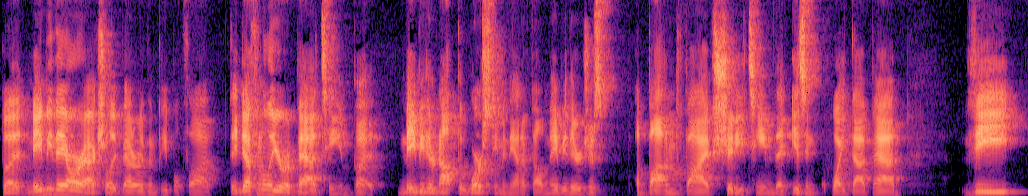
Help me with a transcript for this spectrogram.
but maybe they are actually better than people thought. They definitely are a bad team, but maybe they're not the worst team in the NFL. Maybe they're just a bottom five shitty team that isn't quite that bad. The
